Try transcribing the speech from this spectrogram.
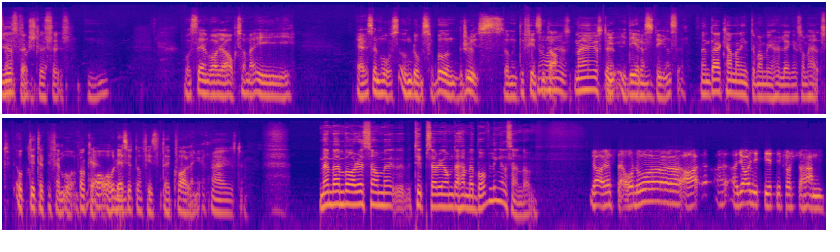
Just det, första. precis. Mm. Och sen var jag också med i RSMHs ungdomsförbund, RUS, som inte finns ja, idag. Just, nej, just. I, I, deras mm. styrelse. Men där kan man inte vara med hur länge som helst? Upp till 35 år. Okay. Och, och mm. dessutom mm. finns det inte kvar längre. Nej, just det. Men vem var det som eh, tipsade dig om det här med bowlingen sen då? Ja, just det. Och då, ja, jag gick dit i första hand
